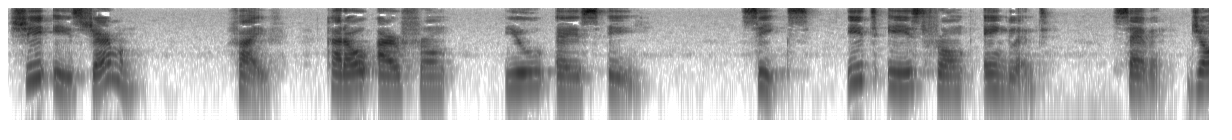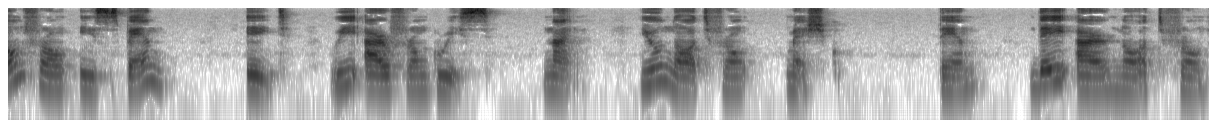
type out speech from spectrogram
She is German. 5. Carol are from USA. 6. It is from England. 7. John from is Spain. 8. We are from Greece. 9. You not from Mexico. 10. They are not from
